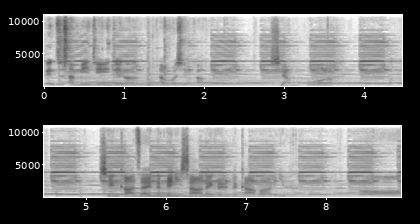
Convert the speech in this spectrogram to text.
电子产品捡一捡啊，看有没有显卡。想多了。显卡在那被你杀那个人的伽马里了。哦，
